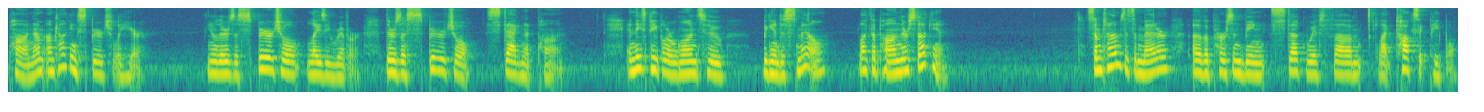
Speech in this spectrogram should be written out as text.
pond. I'm, I'm talking spiritually here. You know, there's a spiritual lazy river, there's a spiritual stagnant pond. And these people are ones who begin to smell like the pond they're stuck in. Sometimes it's a matter of a person being stuck with um, like toxic people,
